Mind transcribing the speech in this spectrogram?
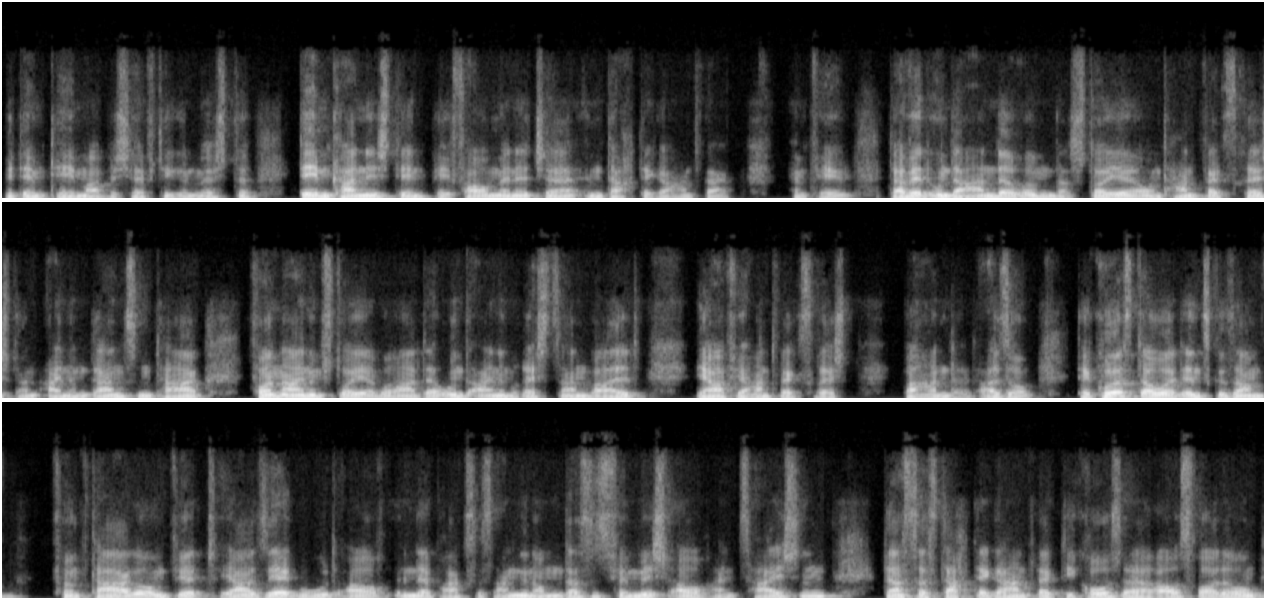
mit dem Thema beschäftigen möchte, dem kann ich den PV-Manager im Dachdeckerhandwerk empfehlen. Da wird unter anderem das Steuer- und Handwerksrecht an einem ganzen Tag von einem Steuerberater und einem Rechtsanwalt ja für Handwerksrecht behandelt. Also der Kurs dauert insgesamt fünf Tage und wird ja sehr gut auch in der Praxis angenommen. Das ist für mich auch ein Zeichen, dass das Dachdeckerhandwerk die große Herausforderung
